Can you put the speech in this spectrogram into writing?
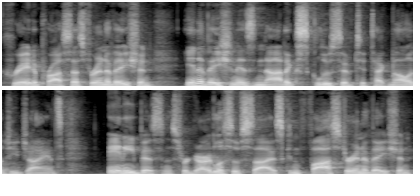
create a process for innovation. Innovation is not exclusive to technology giants. Any business, regardless of size, can foster innovation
